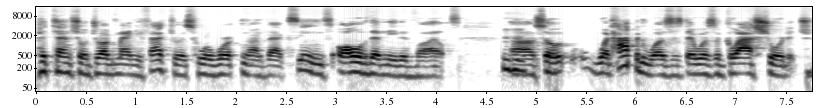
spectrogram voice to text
potential drug manufacturers who were working on vaccines. All of them needed vials. Mhm. Uh, so what happened was is there was a glass shortage.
